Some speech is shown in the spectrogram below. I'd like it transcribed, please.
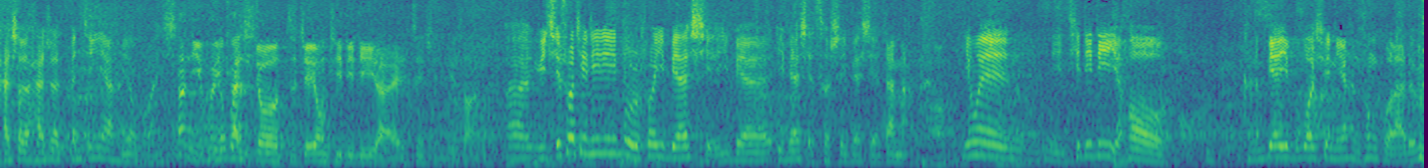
还是还是跟经验很有关系。那你会一开始就直接用 TDD 来进行计算吗？呃，与其说 TDD，不如说一边写一边一边写测试一边写代码。因为你 TDD 以后，可能编译不过去，你也很痛苦了，对不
